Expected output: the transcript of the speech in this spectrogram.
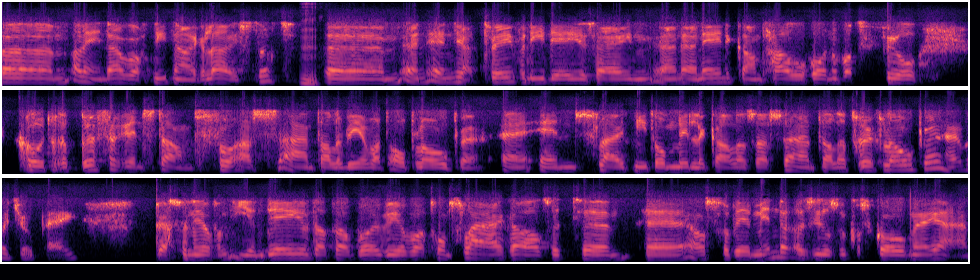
Um, alleen daar wordt niet naar geluisterd. Hm. Um, en, en ja, twee van die ideeën zijn... En aan de ene kant houden we gewoon een wat veel grotere buffer in stand... voor als aantallen weer wat oplopen. Uh, en sluit niet onmiddellijk alles als aantallen teruglopen. Hè, wat je ook bij personeel van IND... of dat dan weer wordt ontslagen als, het, uh, uh, als er weer minder asielzoekers komen. Ja,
